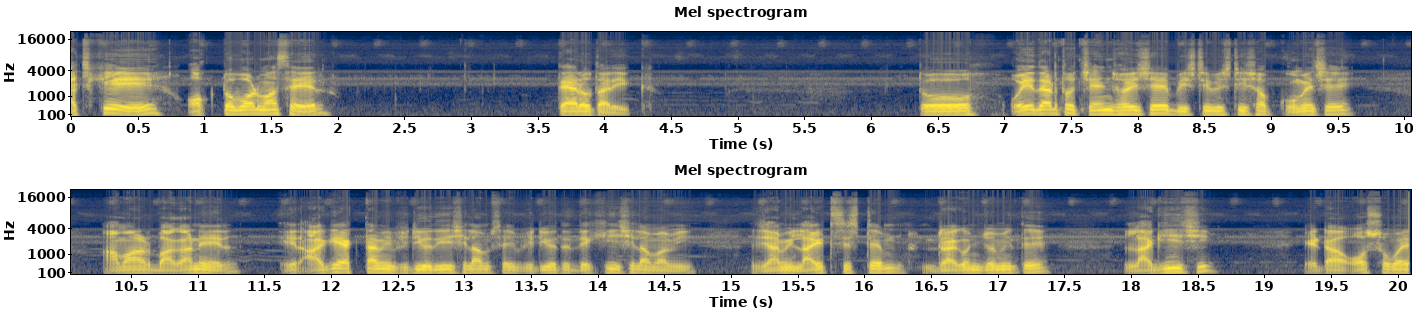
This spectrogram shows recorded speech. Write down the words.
আজকে অক্টোবর মাসের তেরো তারিখ। তো ওয়েদার তো চেঞ্জ হয়েছে, বৃষ্টি বৃষ্টি সব কমেছে। আমার বাগানের, এর আগে একটা আমি ভিডিও দিয়েছিলাম, সেই ভিডিওতে দেখিয়েছিলাম আমি যে আমি লাইট সিস্টেম ড্রাগন জমিতে লাগিয়েছি। এটা অসময়ে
